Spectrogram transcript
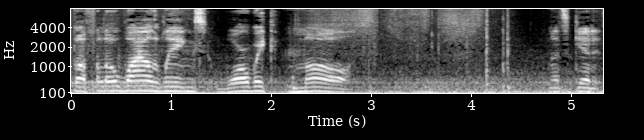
Buffalo Wild Wings, Warwick Mall. Let's get it.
